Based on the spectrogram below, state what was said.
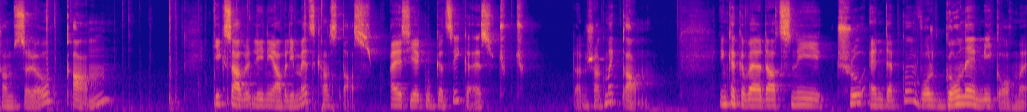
կամ 0 կամ x-ը լինի ավելի մեծ քան 10 այս երկու գծիկը այս դա նշանակում է կամ ինքը կվերադարձնի true այն դեպքում որ գոնե մի կողմը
